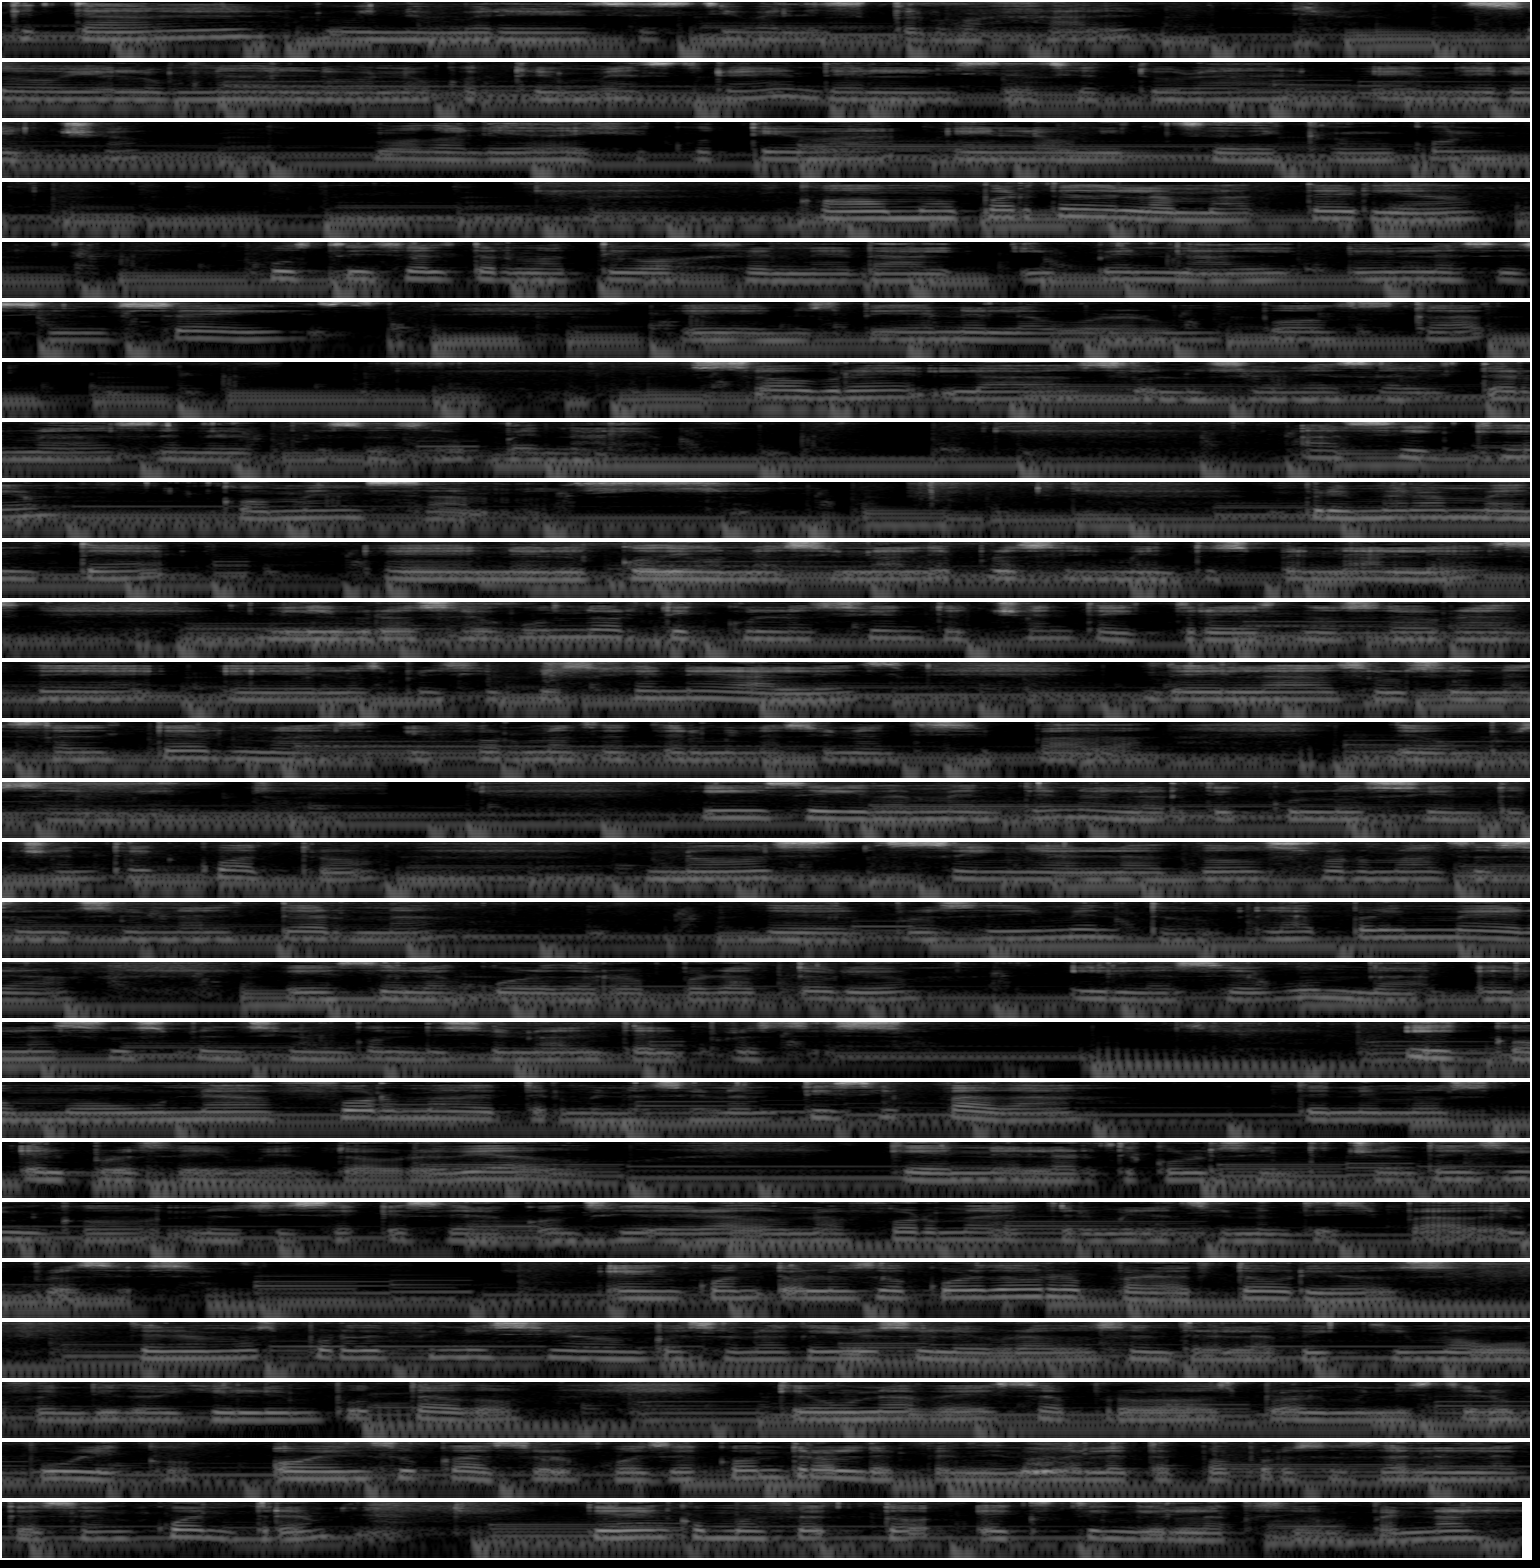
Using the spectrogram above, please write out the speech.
¿qué tal? Mi nombre es Estivalis Carvajal. Soy alumna del noveno cuatrimestre de la licenciatura en Derecho, modalidad ejecutiva en la UNITSE de Cancún. Como parte de la materia Justicia Alternativa General y Penal, en la sesión 6 eh, nos piden elaborar un postcat sobre las soluciones alternas en el proceso penal. Así que comenzamos. Primeramente, en el Código Nacional de Procedimientos Penales, libro segundo, artículo 183, nos habla de eh, los principios generales de las soluciones alternas y formas de terminación anticipada de un procedimiento. Y seguidamente en el artículo 184 nos señala dos formas de solución alterna del procedimiento. La primera es el acuerdo reparatorio y la segunda es la suspensión condicional del proceso. Y como una forma de terminación anticipada tenemos el procedimiento abreviado, que en el artículo 185 nos dice que será considerada una forma de terminación anticipada del proceso. En cuanto a los acuerdos reparatorios, tenemos por definición que son aquellos celebrados entre la víctima o ofendido y el imputado que una vez aprobados por el Ministerio Público o en su caso el juez de control, dependiendo de la etapa procesal en la que se encuentre, tienen como efecto extinguir la acción penal.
